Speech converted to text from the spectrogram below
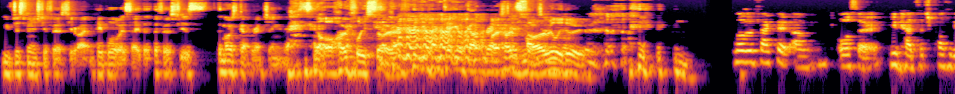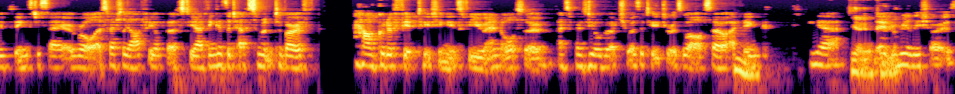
you've just finished your first year, right? And people always say that the first year is the most gut wrenching. Right? So Oh, hopefully so. you don't get your gut I wrenched hope as so. I really do. Well, the fact that um, also you've had such positive things to say overall, especially after your first year, I think is a testament to both how good a fit teaching is for you and also, I suppose, your virtue as a teacher as well. So I Hmm. think, yeah, Yeah, it good. really shows.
